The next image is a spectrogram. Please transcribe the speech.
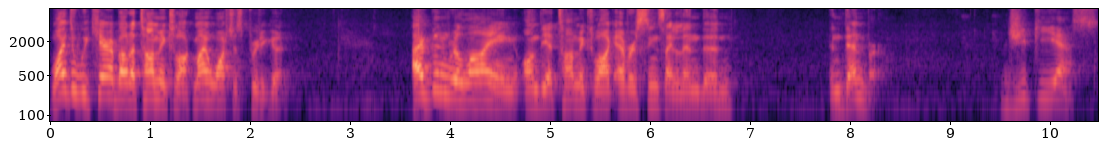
Why do we care about atomic clock? My watch is pretty good. I've been relying on the atomic clock ever since I landed in Denver. GPS.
